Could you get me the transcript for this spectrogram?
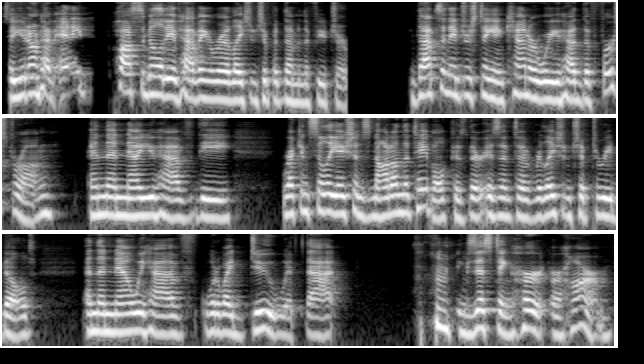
So you don't have any possibility of having a relationship with them in the future. That's an interesting encounter where you had the first wrong and then now you have the reconciliations not on the table because there isn't a relationship to rebuild. And then now we have what do I do with that existing hurt or harm?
